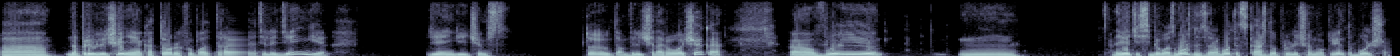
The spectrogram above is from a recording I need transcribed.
на привлечение которых вы потратили деньги, деньги, чем там, величина первого чека, э, вы даете себе возможность заработать с каждого привлеченного клиента больше.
